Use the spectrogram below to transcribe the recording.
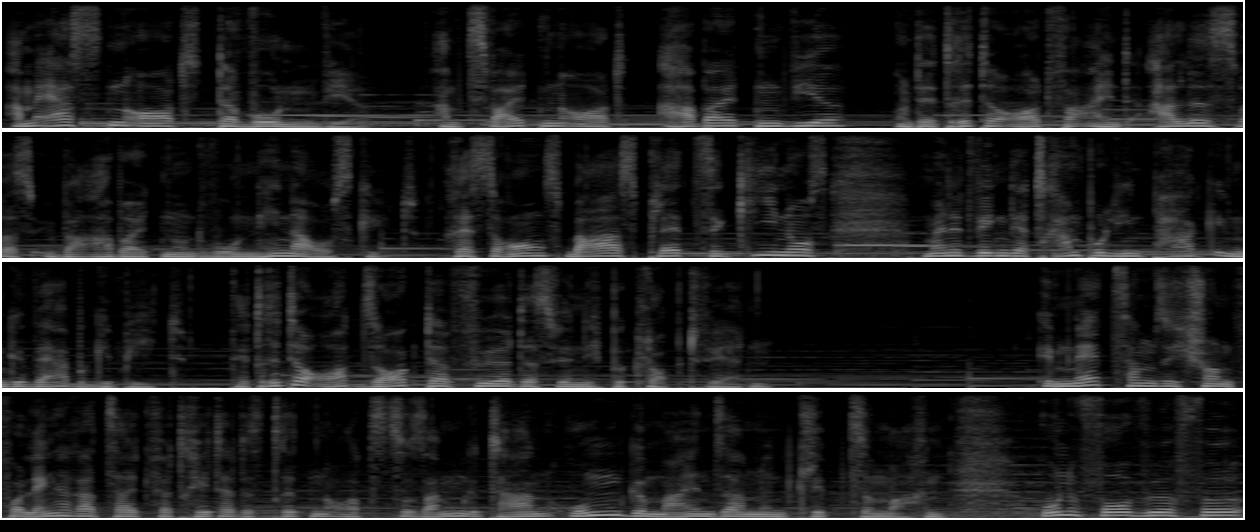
am ersten Ort, da wohnen wir, am zweiten Ort arbeiten wir und der dritte Ort vereint alles, was über Arbeiten und Wohnen hinausgeht. Restaurants, Bars, Plätze, Kinos, meinetwegen der Trampolinpark im Gewerbegebiet. Der dritte Ort sorgt dafür, dass wir nicht bekloppt werden. Im Netz haben sich schon vor längerer Zeit Vertreter des dritten Orts zusammengetan, um gemeinsam einen Clip zu machen. Ohne Vorwürfe,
